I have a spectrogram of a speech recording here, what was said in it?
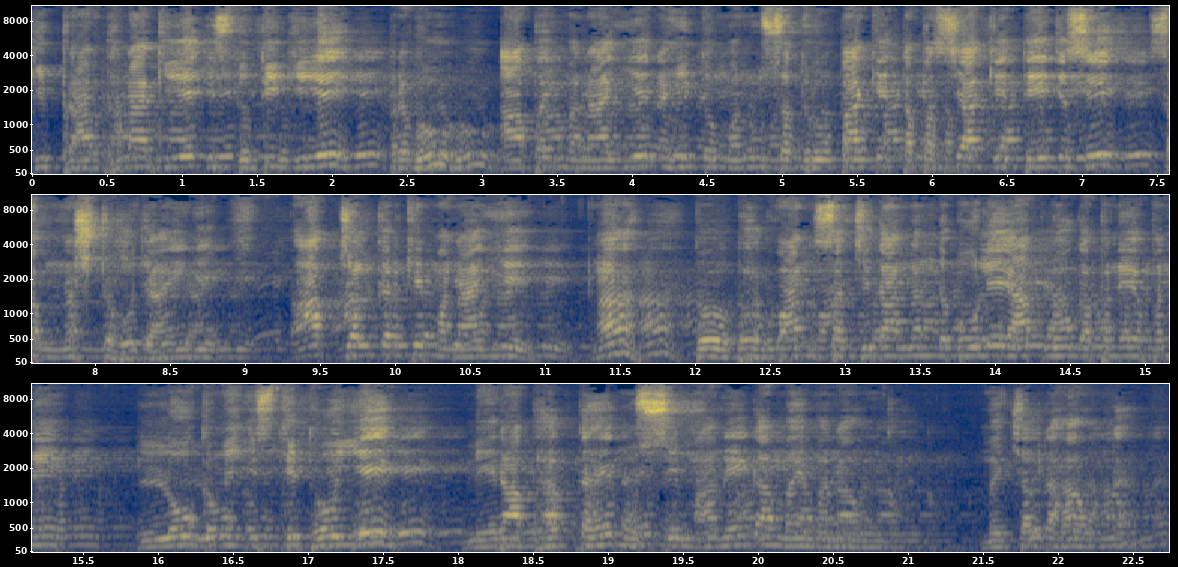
की प्रार्थना किए, स्तुति किए, प्रभु, आप ही मनाइए, नहीं तो मनु शत्रुपा के, तपस्या के तेज से सब नष्ट हो जाएँगे। आप चल करके मनाइए हाँ? तो भगवान सच्चिदानंद बोले, आप लोग अपने अपने लोक में स्थित होइए। मेरा भक्त है, मुझसे मानेगा, मैं मनाऊँगा। मैं चल रहा हूँ ना?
